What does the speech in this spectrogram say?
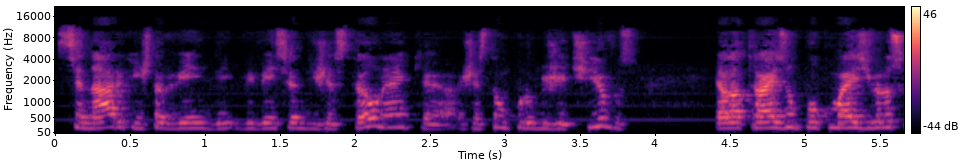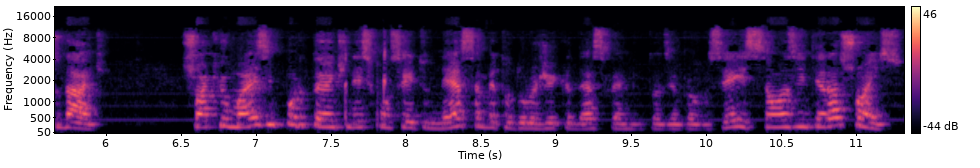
cenário que a gente está vivenciando de gestão, né, que é a gestão por objetivos, ela traz um pouco mais de velocidade. Só que o mais importante nesse conceito, nessa metodologia que eu estou dizendo para vocês, são as interações.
